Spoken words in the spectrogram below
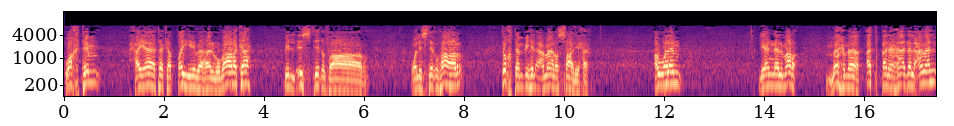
واختم حياتك الطيبة المباركة بالإستغفار. والاستغفار تختم به الأعمال الصالحة. اولا لأن المرء مهما أتقن هذا العمل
